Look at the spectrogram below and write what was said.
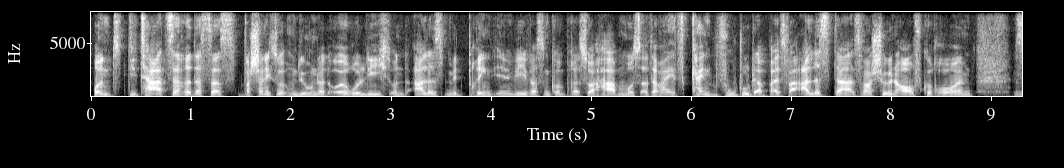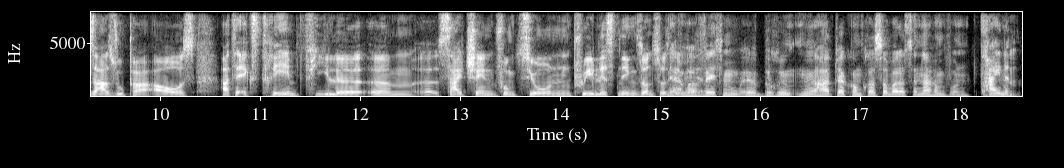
Und die Tatsache, dass das wahrscheinlich so um die 100 Euro liegt und alles mitbringt, irgendwie, was ein Kompressor haben muss, also da war jetzt kein Voodoo dabei. Es war alles da, es war schön aufgeräumt, sah super aus, hatte extrem viele ähm, äh, Sidechain-Funktionen, Pre-Listening, sonst was. Ja, aber welchem äh, berühmten Hardware-Kompressor war das denn nachempfunden? Keinem.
